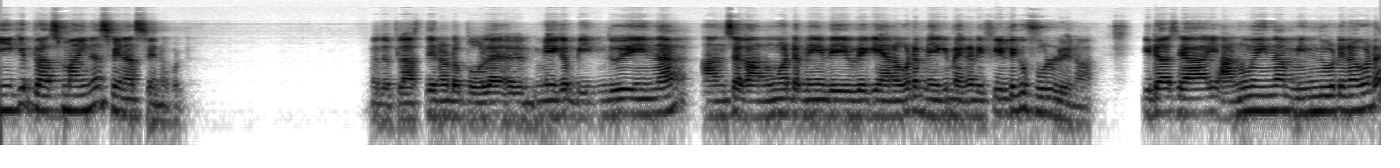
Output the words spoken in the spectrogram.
මේකේ ප්ලස් මයිනස් වෙනස් වෙනකොට. මොකද ප්ලස් දෙනකොට පොල මේක බිඳුවේ ඉඳන් අංශක 90ට මේ වේව් එක යනකොට මේකේ මැග්නටික් ෆීල්ඩ් එක ෆුල් වෙනවා. ඊට පස්සේ ආයි 90 ඉඳන් බිඳුවට එනකොට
